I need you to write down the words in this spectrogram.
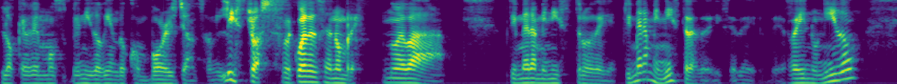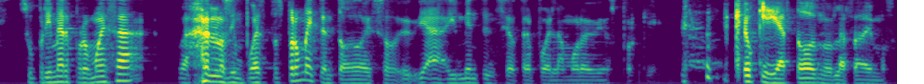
Lo que hemos venido viendo con Boris Johnson. Liz Truss, recuerden ese nombre. Nueva primera ministro de primera ministra dice de, de Reino Unido. Su primer promesa bajar los impuestos, prometen todo eso, eh, ya invéntense otra por el amor de Dios, porque creo que ya todos nos la sabemos.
